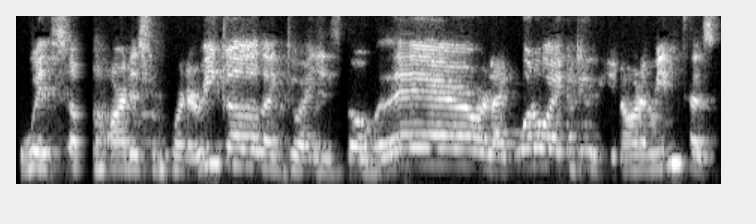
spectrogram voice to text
with some artists from Puerto Rico? Like, do I just go over there, or like what do I do? You know what I mean? Because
